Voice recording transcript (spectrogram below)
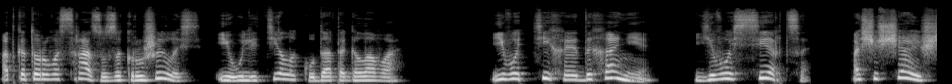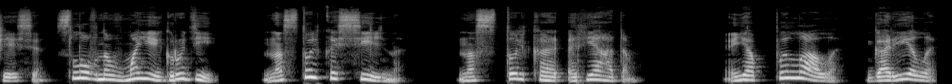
от которого сразу закружилась и улетела куда-то голова. Его тихое дыхание, его сердце, ощущающееся, словно в моей груди, настолько сильно, настолько рядом. Я пылала, горела,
